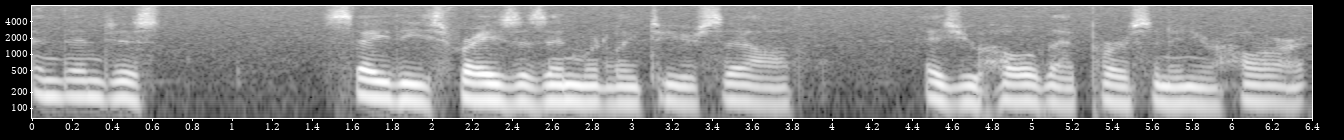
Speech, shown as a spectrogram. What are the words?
And then just say these phrases inwardly to yourself as you hold that person in your heart.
